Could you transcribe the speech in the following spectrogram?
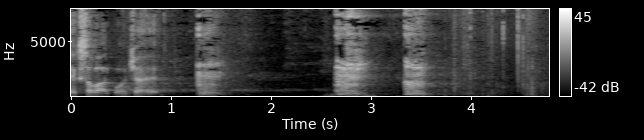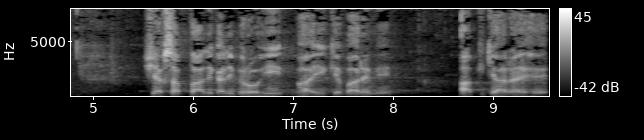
ایک سوال پہنچا ہے۔ شیخ صاحب، طالق علی بروہی بھائی کے بارے میں آپ کی کیا رائے ہے؟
